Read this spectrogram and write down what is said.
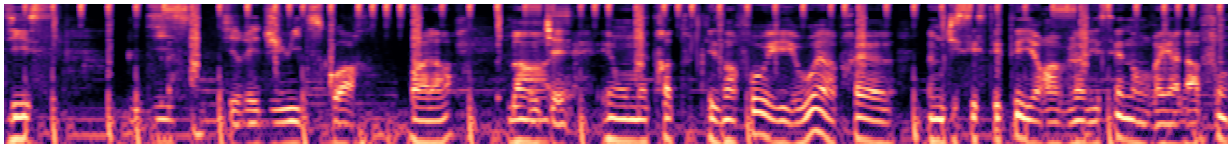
10 10-8 Square. voilà. Ben, Ok. Et on mettra toutes les infos et ouais après euh, même d'ici cet été il y aura voilà les scènes on va y aller à fond.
